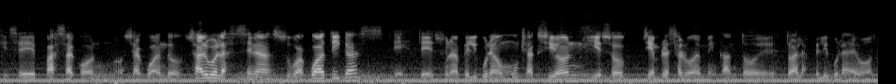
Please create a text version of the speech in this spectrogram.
que se pasa con o sea cuando salvo las escenas subacuáticas este es una película con mucha acción y eso siempre es algo que me encantó de todas las películas de Bond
